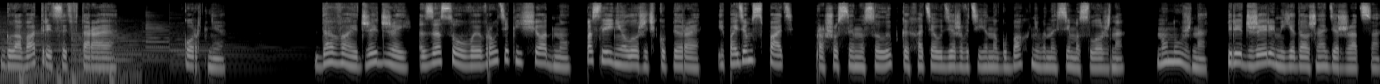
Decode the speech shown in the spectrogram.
Глава 32. Кортни. «Давай, Джей-Джей, засовывай в ротик еще одну, последнюю ложечку пюре, и пойдем спать», прошу сына с улыбкой, хотя удерживать ее на губах невыносимо сложно. Но нужно. Перед Джереми я должна держаться.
